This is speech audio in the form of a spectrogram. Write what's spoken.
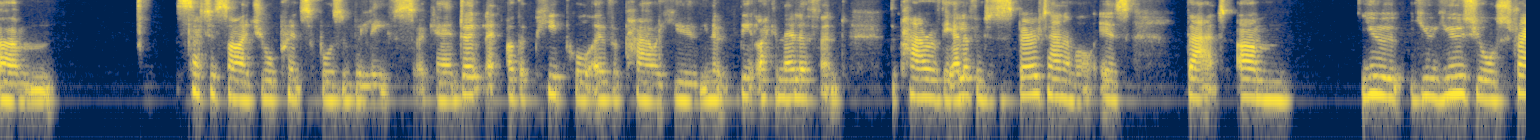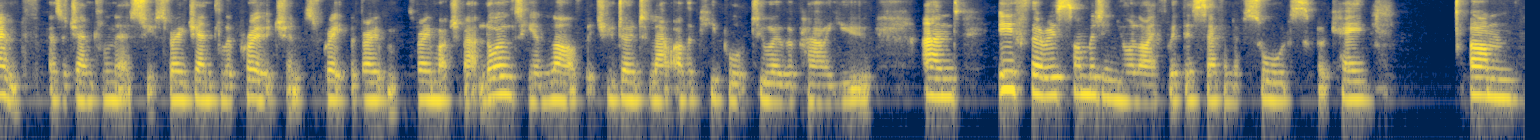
um, set aside your principles and beliefs, okay? And don't let other people overpower you. You know, be like an elephant. The power of the elephant as a spirit animal is that um, you you use your strength as a gentleness. It's a very gentle approach and it's great very very much about loyalty and love but you don't allow other people to overpower you. And if there is somebody in your life with this seven of swords okay um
